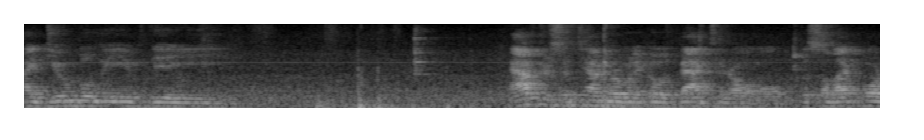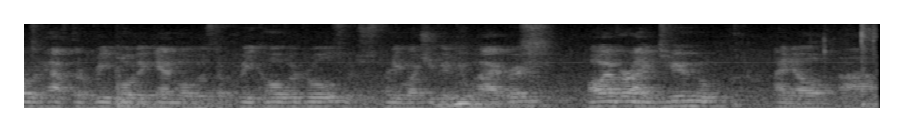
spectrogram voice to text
I do believe the, after September, when it goes back to normal, the select board would have to revote again what was the pre-COVID rules, which is pretty much you could do hybrid. However, I do, I know, uh,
